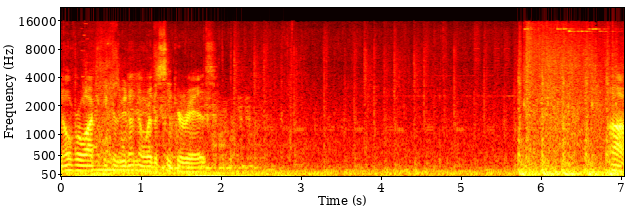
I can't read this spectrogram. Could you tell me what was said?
In Overwatch because we don't know where the Seeker is. Oh,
